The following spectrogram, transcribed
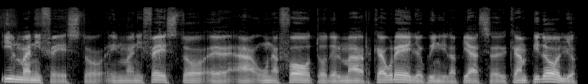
Il manifesto, il manifesto eh, ha una foto del Marco Aurelio, quindi la piazza del Campidoglio.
